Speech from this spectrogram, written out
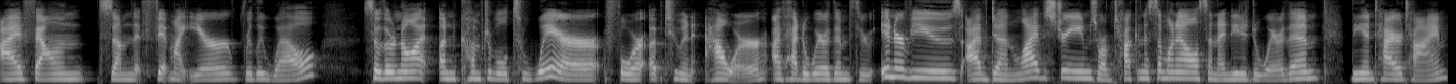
I found some that fit my ear really well. So they're not uncomfortable to wear for up to an hour. I've had to wear them through interviews. I've done live streams where I'm talking to someone else and I needed to wear them the entire time.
